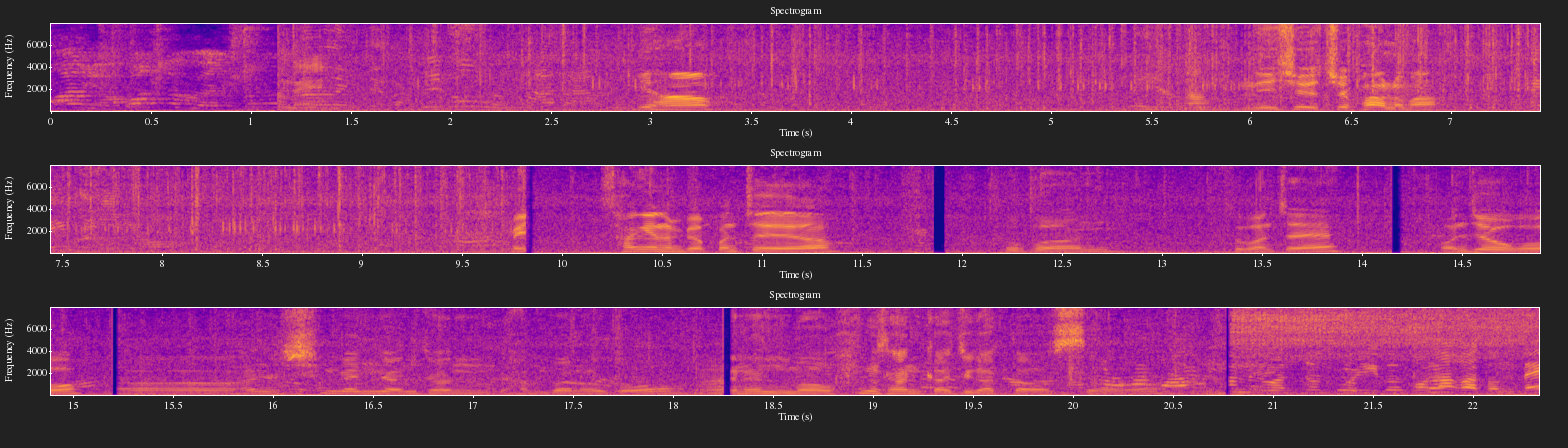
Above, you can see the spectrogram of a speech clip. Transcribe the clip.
아니, 이것도 왜 주는 뜨거운 닫아. 你好，你去吃泡了吗？ 상해는 몇 번째예요? 두 번, 두 번째. 언제 오고? 어, 한 십몇 년 전 한 번 오고, 저는 뭐 황산까지 갔다 왔어. 처음에 완전 거기 번화가던데?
